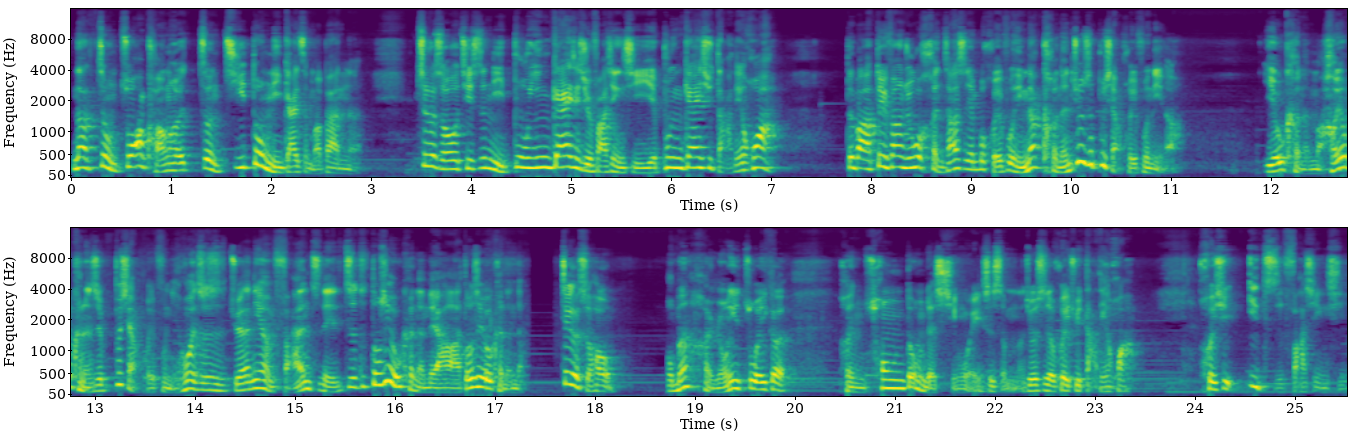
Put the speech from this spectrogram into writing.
那这种抓狂和这种激动，你该怎么办呢？这个时候其实你不应该再去发信息，也不应该去打电话，对吧？对方如果很长时间不回复你，那可能就是不想回复你了。有可能嘛？很有可能是不想回复你，或者是觉得你很烦之类的，这这都是有可能的呀，都是有可能的。这个时候，我们很容易做一个很冲动的行为是什么呢？就是会去打电话，会去一直发信息，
